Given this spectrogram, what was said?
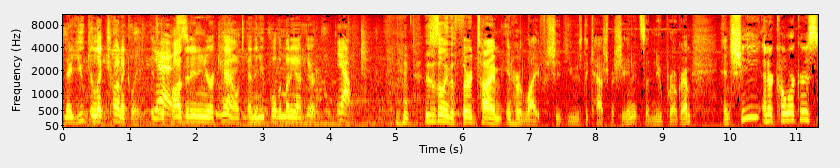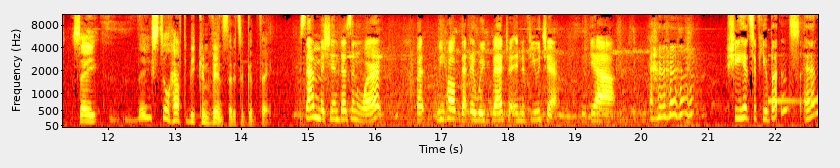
Now, you electronically, it's Yes. deposited in your account, and then you pull the money out here. Yeah. This is only the third time in her life she'd used a cash machine. It's a new program. And she and her coworkers say they still have to be convinced that it's a good thing. Some machine doesn't work, but we hope that it will be better in the future. Yeah. She hits a few buttons, and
